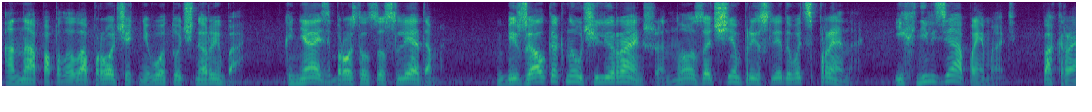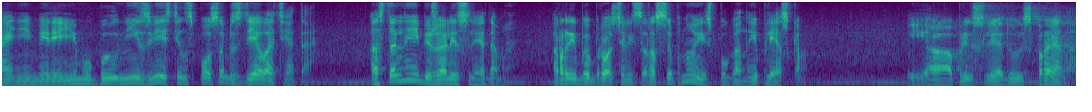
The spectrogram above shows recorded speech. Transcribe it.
Она поплыла прочь от него точно рыба. Князь бросился следом, Бежал, как научили раньше, но зачем преследовать Спрена? Их нельзя поймать. По крайней мере, ему был неизвестен способ сделать это. Остальные бежали следом. Рыбы бросились в рассыпную, испуганные плеском. «Я преследую Спрена»,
